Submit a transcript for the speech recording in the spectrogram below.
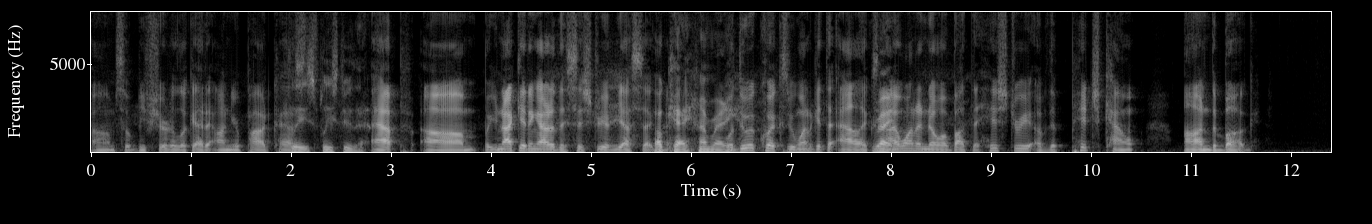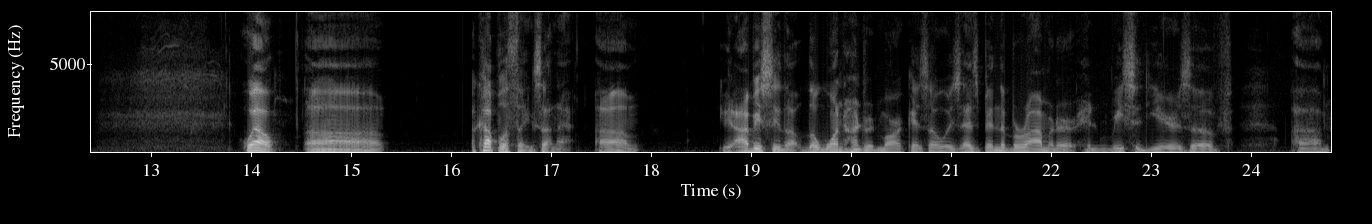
Um, so be sure to look at it on your podcast Please, please do that. app. Um, but you're not getting out of this history of Yes segment. Okay, I'm ready. We'll do it quick because we want to get to Alex. Right. I want to know about the history of the pitch count on the bug. Well, uh, couple of things on that. Um, obviously, the the 100 mark has always has been the barometer in recent years of um,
